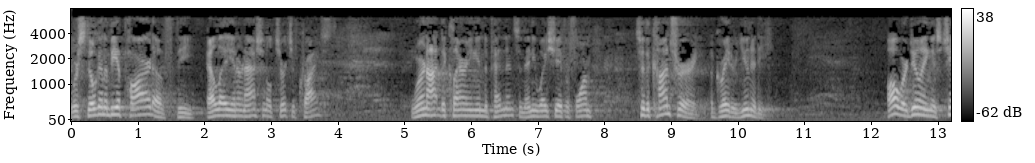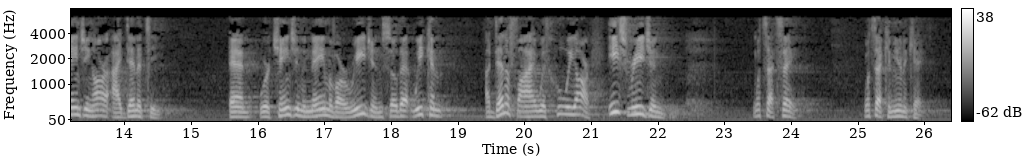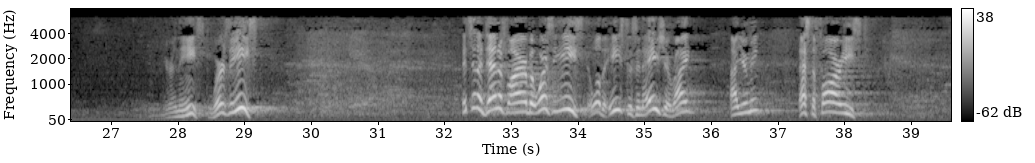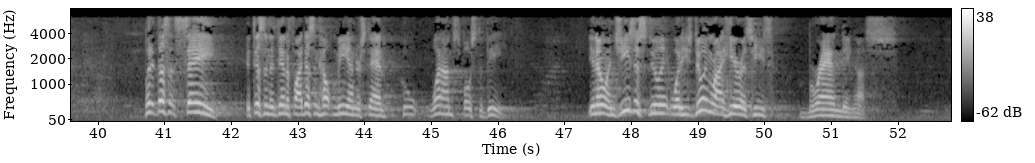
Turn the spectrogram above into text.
We're still going to be a part of the LA International Church of Christ. We're not declaring independence in any way, shape, or form. To the contrary, a greater unity. All we're doing is changing our identity. And we're changing the name of our region so that we can identify with who we are. East region, what's that say? What's that communicate? You're in the East. Where's the East? It's an identifier, but where's the East? Well, the East is in Asia, right? Ah, Ayumi? That's the Far East. But it doesn't say, it doesn't identify, it doesn't help me understand who, what I'm supposed to be. You know, and Jesus doing, what he's doing right here is he's branding us.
